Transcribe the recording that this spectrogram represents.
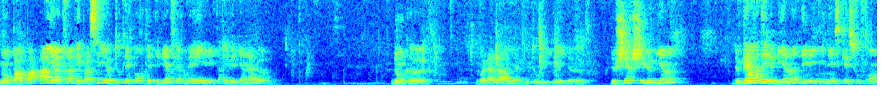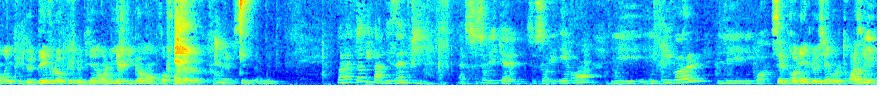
Mais on ne parle pas, ah, il y a un train qui est passé, euh, toutes les portes étaient bien fermées et est arrivé bien à l'heure. Donc, euh, voilà, là, il y a plutôt l'idée de, chercher le bien, de garder le bien, d'éliminer ce qui est souffrant et puis de développer le bien en l'irriguant en profondeur. oui. Dans la Torah, il parle des impies. hein, ce sont lesquels? Ce sont les errants, les frivoles, les, les quoi? C'est le premier, le deuxième ou le troisième? Premier.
